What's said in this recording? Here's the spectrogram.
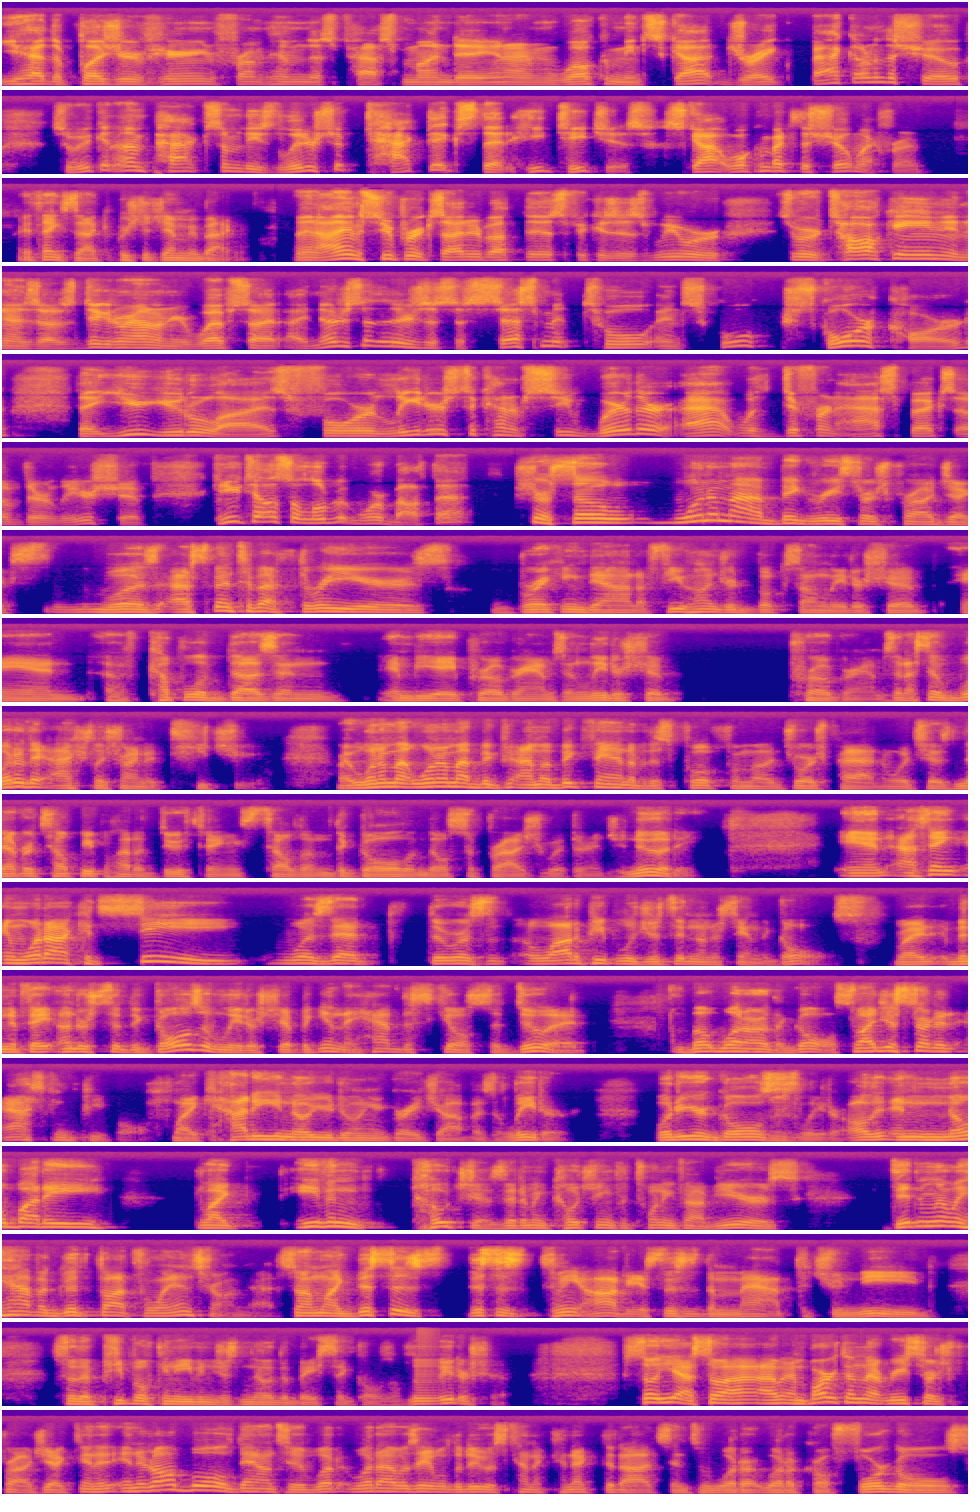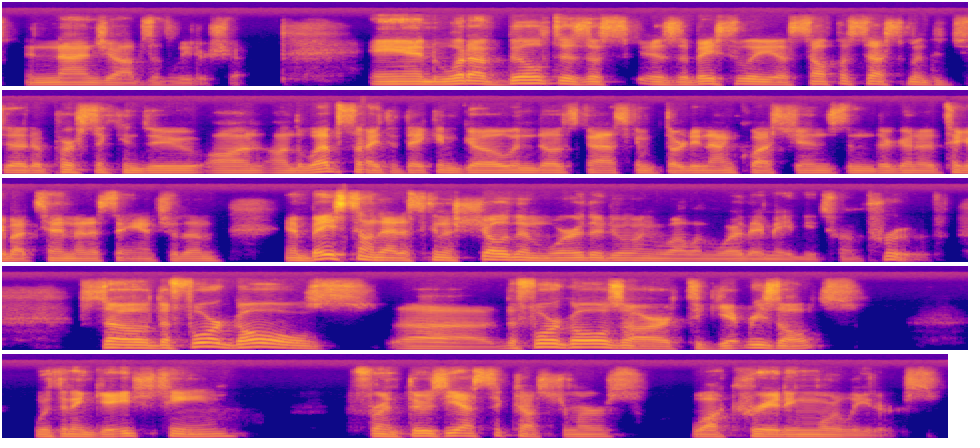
You had the pleasure of hearing from him this past Monday, and I'm welcoming Scott Drake back onto the show so we can unpack some of these leadership tactics that he teaches. Scott, welcome back to the show, my friend. Hey, thanks, Zach. Appreciate you having me back. Man, I am super excited about this because as we were as we were talking and as I was digging around on your website, I noticed that there's this assessment tool and school scorecard that you utilize for leaders to kind of see where they're at with different aspects of their leadership. Can you tell us a little bit more about that? Sure. So one of my big research projects was I spent about three years breaking down a few hundred books on leadership and a couple of dozen MBA programs and leadership programs. And i said what are they actually trying to teach you? Right? One of my one of my big i'm a big fan of this quote from uh, george patton which is never tell people how to do things. Tell them the goal and they'll surprise you with their ingenuity. And i think and what i could see was that there was a lot of people who just didn't understand the goals right? I mean, if they understood the goals of leadership again they have the skills to do it but what are the goals? So i just started asking people like how do you know you're doing a great job as a leader? What are your goals as a leader? All and nobody like even coaches that have been coaching for 25 years didn't really have a good thoughtful answer on that. So i'm like this is this is to me obvious. This is the map that you need so that people can even just know the basic goals of leadership. So yeah so i, I embarked on that research project and it, and it all boiled down to what, what i was able to do is kind of connect the dots into what are what are called four goals and nine jobs of leadership. And what i've built is a, is a basically a self-assessment that, that a person can do on on the website that they can go and it's going to ask them 39 questions and they're going to take about 10 minutes to answer them. And based on that it's going to show them where they're doing well and where they may need to improve so the four goals, uh, the four goals are to get results with an engaged team for enthusiastic customers while creating more leaders.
